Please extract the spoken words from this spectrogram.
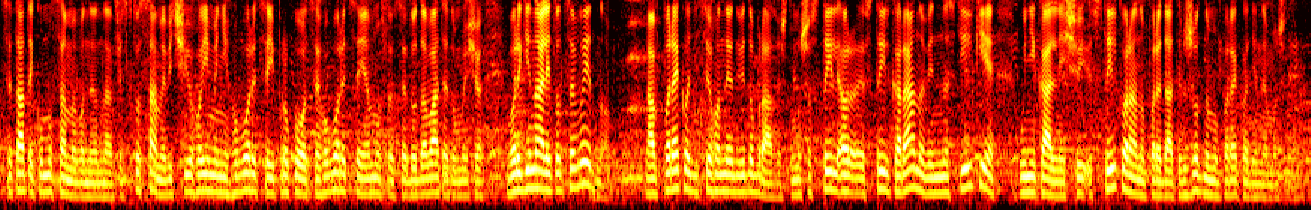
цитати, кому саме вони належать, хто саме від чого імені говориться і про кого це говориться. Я мусив це додавати, тому що в оригіналі то це видно, а в перекладі цього не відобразиш. Тому що стиль стиль Корану він настільки унікальний, що стиль Корану передати в жодному перекладі неможливо.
